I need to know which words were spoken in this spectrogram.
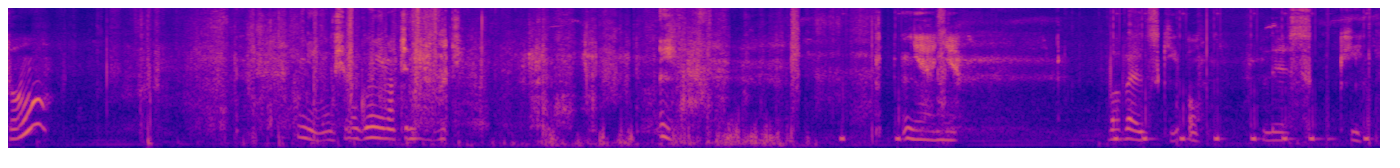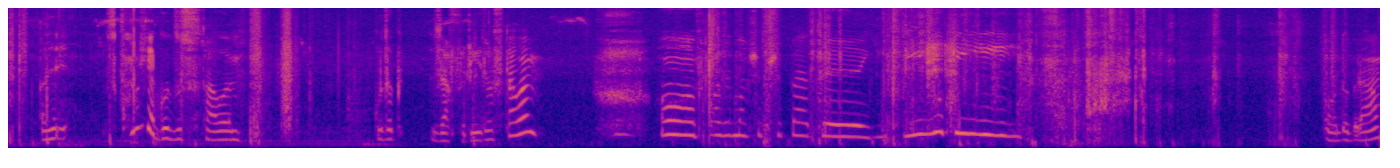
Co? Nie, musimy go inaczej nazwać. Nie, nie. Wawelski, o. Lyski. Ale skąd ja go dostałem? Go za free dostałem? O, wchodzę mam się przypety. Jupi. O, dobra.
